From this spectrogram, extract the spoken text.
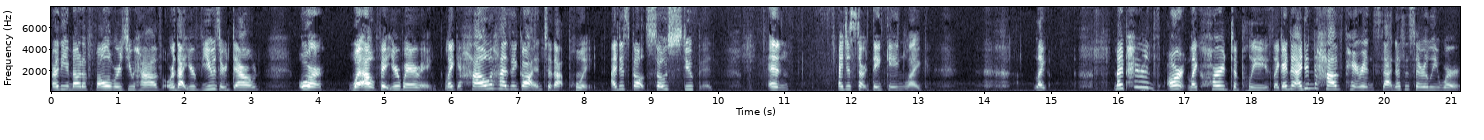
are the amount of followers you have or that your views are down or what outfit you're wearing. Like, how has it gotten to that point? I just felt so stupid. And I just start thinking, like, like, my parents aren't like hard to please. Like, I, I didn't have parents that necessarily were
